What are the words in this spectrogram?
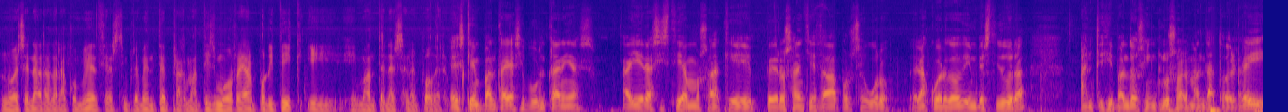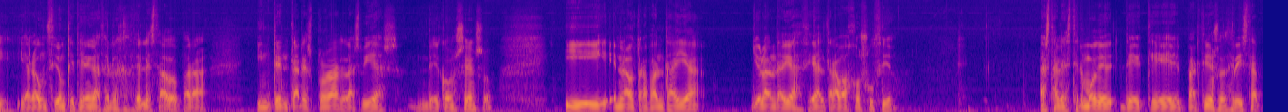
no es en aras de la convivencia, es simplemente pragmatismo realpolitik y, y mantenerse en el poder. Es que en pantallas simultáneas, ayer asistíamos a que Pedro Sánchez daba por seguro el acuerdo de investidura, anticipándose incluso al mandato del rey y a la unción que tiene que hacer el jefe del Estado para intentar explorar las vías de consenso. Y en la otra pantalla, Yolanda Díaz hacía el trabajo sucio hasta el extremo de, que el Partido Socialista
